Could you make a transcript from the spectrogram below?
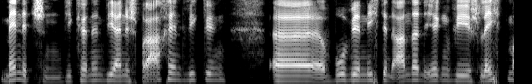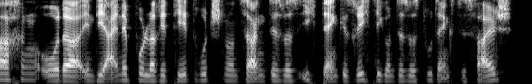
managen? Wie können wir eine Sprache entwickeln, äh, wo wir nicht den anderen irgendwie schlecht machen oder in die eine Polarität rutschen und sagen, das, was ich denke, ist richtig und das, was du denkst, ist falsch,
